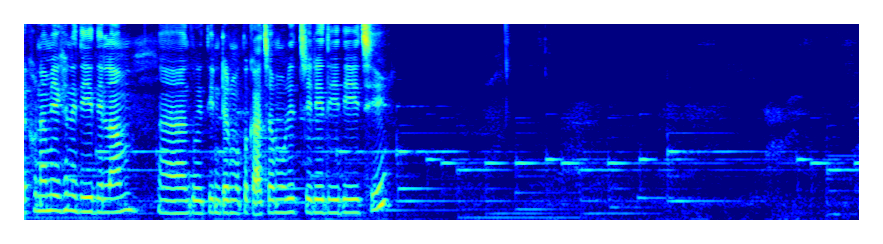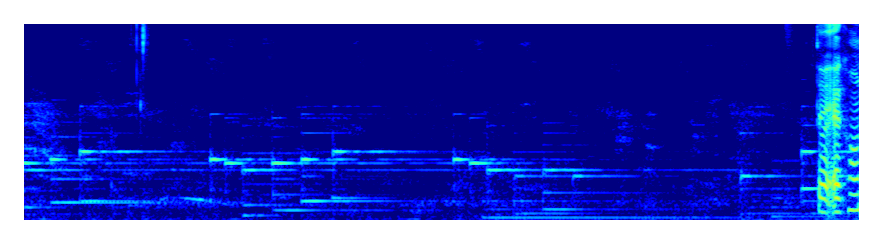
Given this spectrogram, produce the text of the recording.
এখন আমি এখানে দিয়ে দিলাম দুই তিনটের মতো কাঁচামরিচ চিড়ে দিয়ে দিয়েছি। তো এখন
